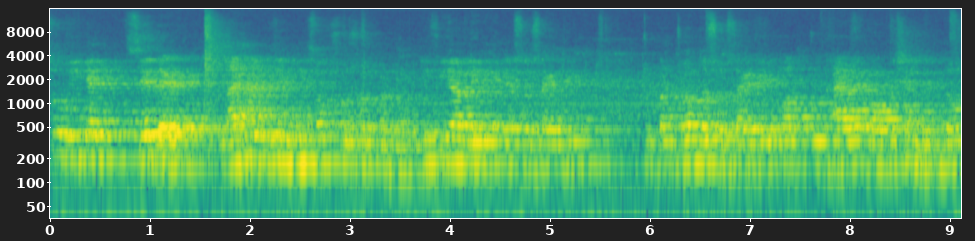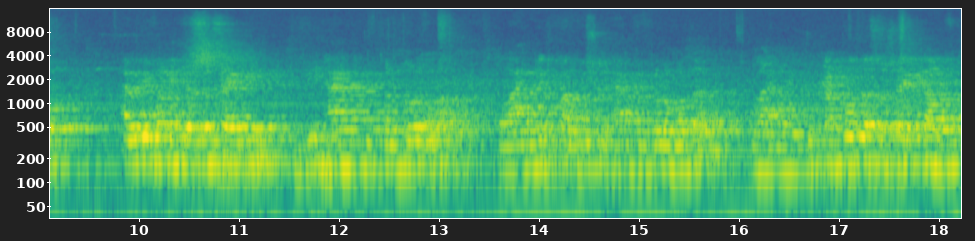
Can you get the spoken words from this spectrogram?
So we can say that language is a means of social control. If we are living in a society, to control the society or to have a cooperation with the everyone in the society, we have to control our language or we should have control over the language. To control the society also,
